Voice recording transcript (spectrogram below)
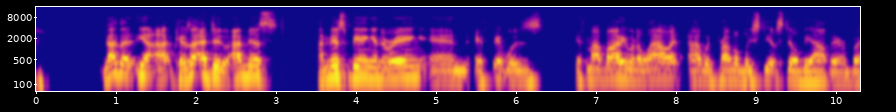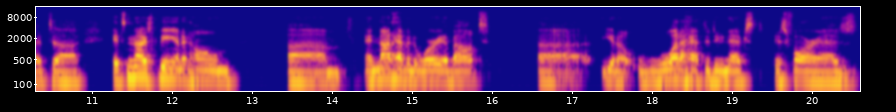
not that yeah because I, I do i miss i miss being in the ring and if it was if my body would allow it, I would probably still still be out there. But uh, it's nice being at home um, and not having to worry about uh, you know what I have to do next as far as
